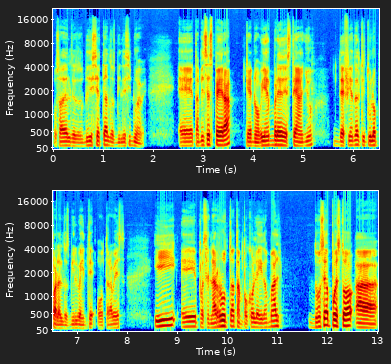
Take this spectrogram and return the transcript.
o sea, desde el 2017 al 2019. Eh, también se espera que en noviembre de este año defienda el título para el 2020 otra vez. Y eh, pues en la ruta tampoco le ha ido mal. No se ha puesto a,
